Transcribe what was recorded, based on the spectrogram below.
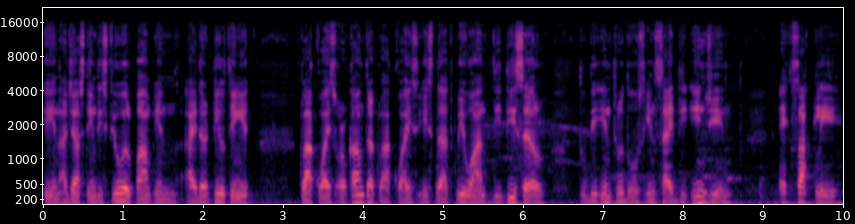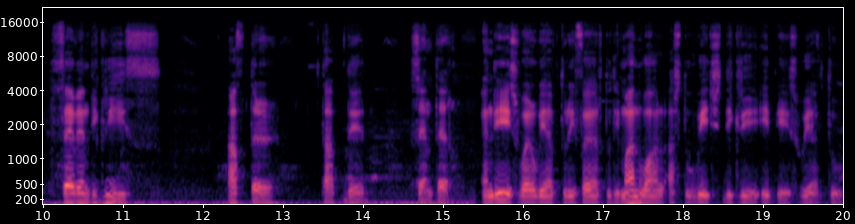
in adjusting this fuel pump in either tilting it clockwise or counterclockwise is that we want the diesel to be introduced inside the engine exactly 7 degrees after top dead center. And this is where we have to refer to the manual as to which degree it is we have to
